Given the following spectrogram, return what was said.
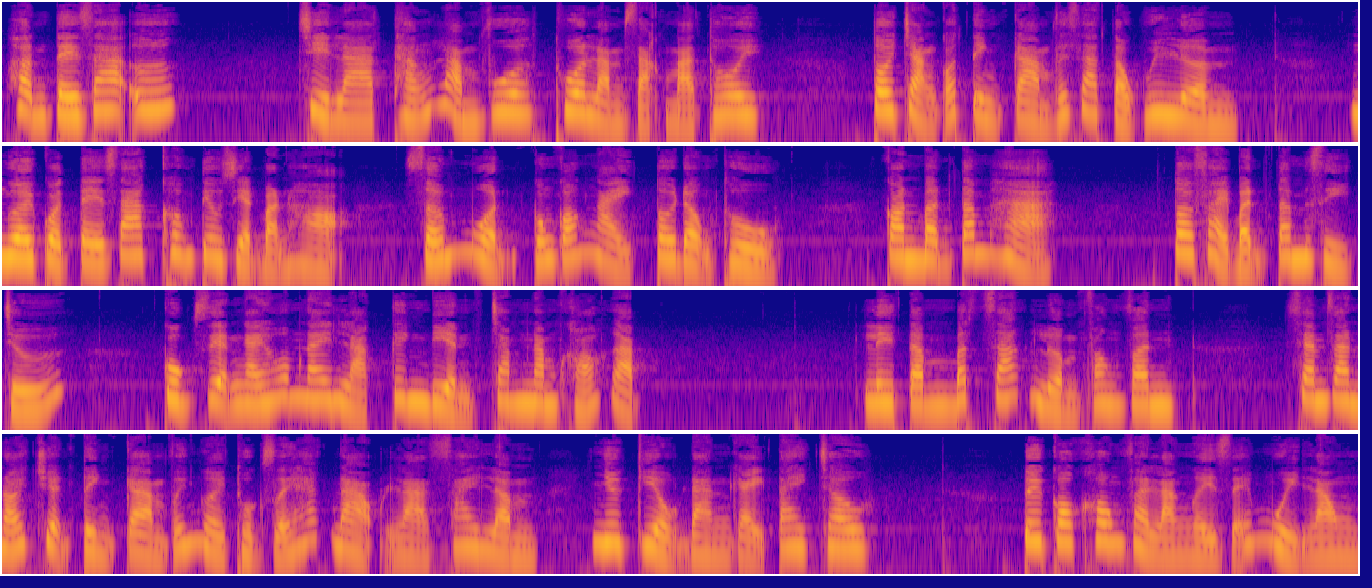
Hận tề gia ư? Chỉ là thắng làm vua, thua làm giặc mà thôi. Tôi chẳng có tình cảm với gia tộc William. Người của tề gia không tiêu diệt bọn họ, sớm muộn cũng có ngày tôi động thủ. Còn bận tâm hả? Tôi phải bận tâm gì chứ? Cục diện ngày hôm nay là kinh điển trăm năm khó gặp. Ly Tâm bất giác lườm Phong Vân. Xem ra nói chuyện tình cảm với người thuộc giới hắc đạo là sai lầm, như kiểu đàn gãy tay châu. Tuy cô không phải là người dễ mùi lòng,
